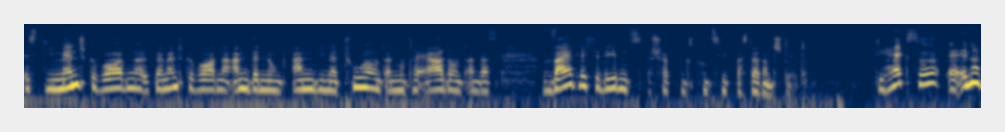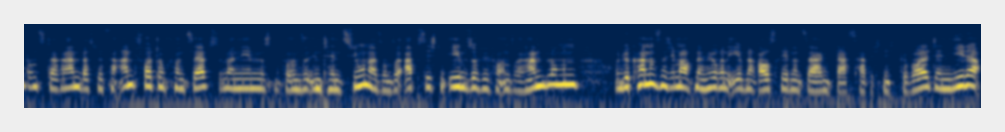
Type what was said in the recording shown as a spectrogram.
ist die menschgewordene, ist der menschgewordene Anbindung an die Natur und an Mutter Erde und an das weibliche Lebensschöpfungsprinzip, was darin steht. Die Hexe erinnert uns daran, dass wir Verantwortung für uns selbst übernehmen müssen, für unsere Intention, also unsere Absichten, ebenso wie für unsere Handlungen. Und wir können uns nicht immer auf einer höheren Ebene rausreden und sagen, das habe ich nicht gewollt, denn jede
